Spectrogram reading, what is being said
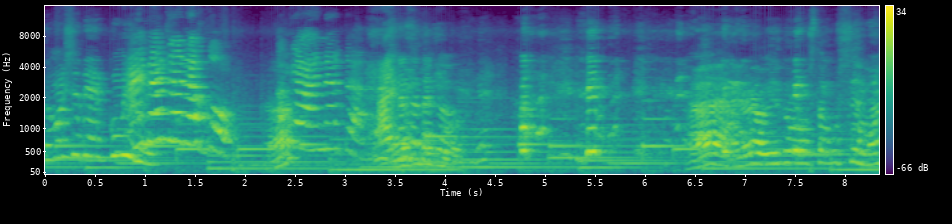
তোমার সাথে এরকমই হ্যাঁ? আয়নাটা দেখো। হ্যাঁ অবস্থা করছে মা।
